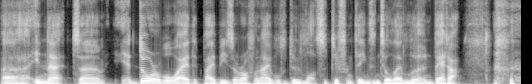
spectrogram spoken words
uh, in that um, adorable way that babies are often able to do lots of different things until they learn better.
